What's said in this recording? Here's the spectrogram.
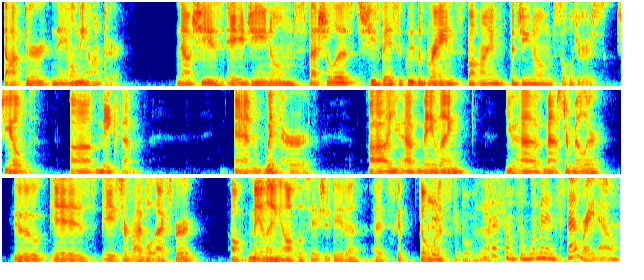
Dr. Naomi Hunter. Now, she's a genome specialist. She's basically the brains behind the genome soldiers. She helped uh, make them. And with her, uh, you have Mei Ling, you have Master Miller, who is a survival expert. Oh, Mei Ling also saves your data. I skip. Don't want to skip over that. You got some some women in STEM right now.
